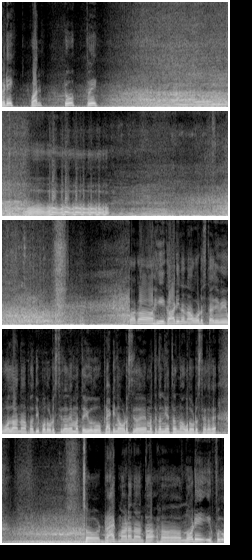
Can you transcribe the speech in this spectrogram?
ready one two three ಓ, ಓ, ಓ, ಓ. ಇವಾಗ ಈ ಗಾಡಿನ ನಾವು ಓಡಿಸ್ತಾ ಇದ್ದೀವಿ. ಓಲಾನ ಪ್ರದೀಪ್ ಅವರು ಓಡಿಸ್ತಿದ್ದಾರೆ, ಮತ್ತು ಇವರು ಪ್ಲಾಟಿನ ಓಡಿಸ್ತಿದ್ದಾರೆ, ಮತ್ತು ನನ್ನ ಹತ್ರ ಅವರು ಓಡಿಸ್ತಾ ಇದ್ದಾರೆ ಸೊ ಡ್ರ್ಯಾಗ್ ಮಾಡೋಣ ಅಂತ ನೋಡಿ ಈ ಫುಲ್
